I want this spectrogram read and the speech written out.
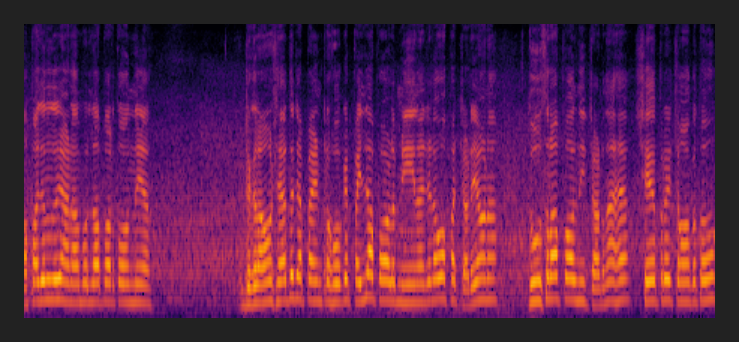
ਆਪਾਂ ਜਦੋਂ ਲੁਧਿਆਣਾ ਮੁੱਲਾਪੁਰ ਤੋਂ ਆਉਂਦੇ ਆ ਜਗਰਾਉਂ ਸ਼ਹਿਰ ਤੇ ਜੇ ਆਪਾਂ ਐਂਟਰ ਹੋ ਕੇ ਪਹਿਲਾ ਪੌਲ ਮੇਨ ਆ ਜਿਹੜਾ ਉਹ ਆਪਾਂ ਚੜ੍ਹਿਆ ਹੋਣਾ, ਦੂਸਰਾ ਪੌਲ ਨਹੀਂ ਚੜ੍ਹਨਾ ਹੈ। ਸ਼ੇਰਪੁਰੇ ਚੌਂਕ ਤੋਂ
